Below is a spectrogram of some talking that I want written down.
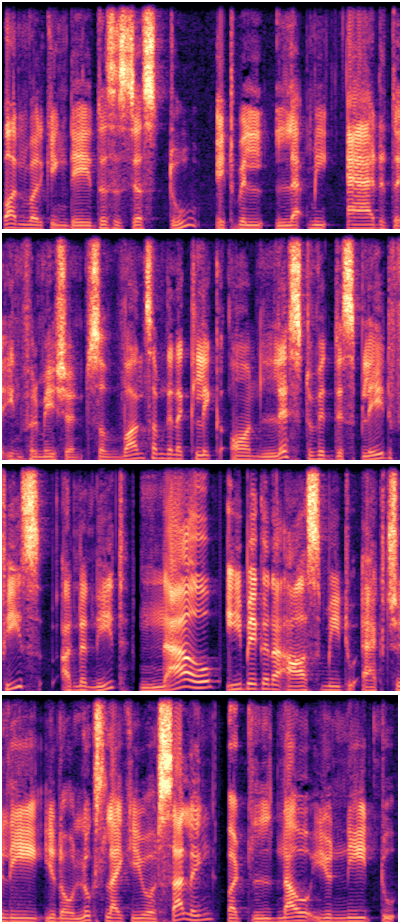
one working day this is just to it will let me add the information. So once I'm gonna click on list with displayed fees underneath, now eBay gonna ask me to actually, you know, looks like you are selling, but now you need to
